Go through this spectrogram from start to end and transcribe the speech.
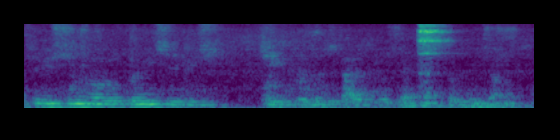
Oczywiście nie mogą w komisji być ci, którzy zostali zgłoszeni na przewodniczący.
